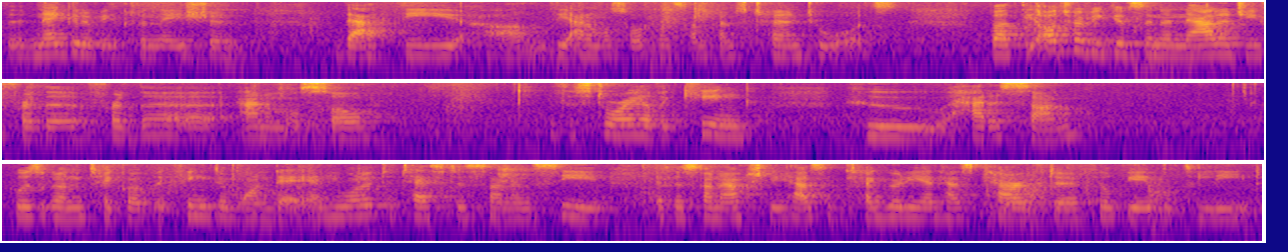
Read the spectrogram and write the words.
the negative inclination that the um, the animal soul can sometimes turn towards. But the Alter gives an analogy for the for the animal soul, with a story of a king who had a son who was going to take over the kingdom one day, and he wanted to test his son and see if his son actually has integrity and has character, if he'll be able to lead.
